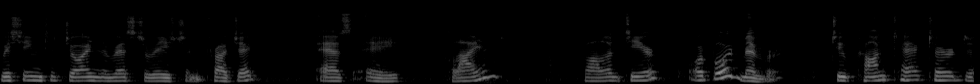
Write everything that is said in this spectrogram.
wishing to join the restoration project as a client, volunteer, or board member to contact her d-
